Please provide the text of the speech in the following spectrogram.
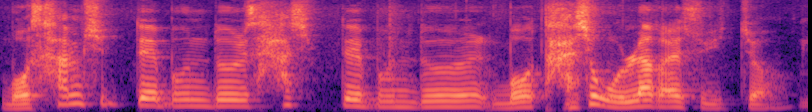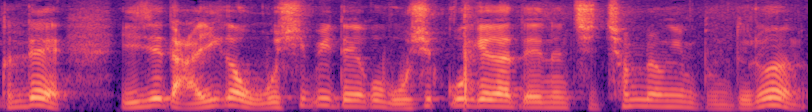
뭐 30대 분들, 40대 분들 뭐 다시 올라갈 수 있죠. 네. 근데 이제 나이가 50이 되고 59개가 되는 지천명인 분들은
